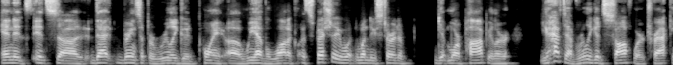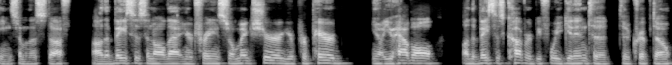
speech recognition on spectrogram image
And it's it's uh, that brings up a really good point. Uh, we have a lot of, especially when, when they start to get more popular, you have to have really good software tracking some of this stuff, uh, the basis and all that in your trading. So make sure you're prepared. You know, you have all uh, the basis covered before you get into to crypto,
